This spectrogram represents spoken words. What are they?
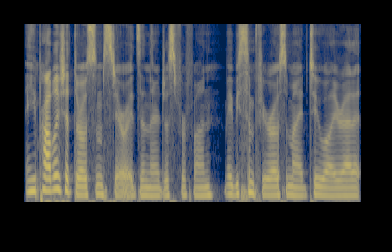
and you probably should throw some steroids in there just for fun. Maybe some furosemide too while you're at it.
